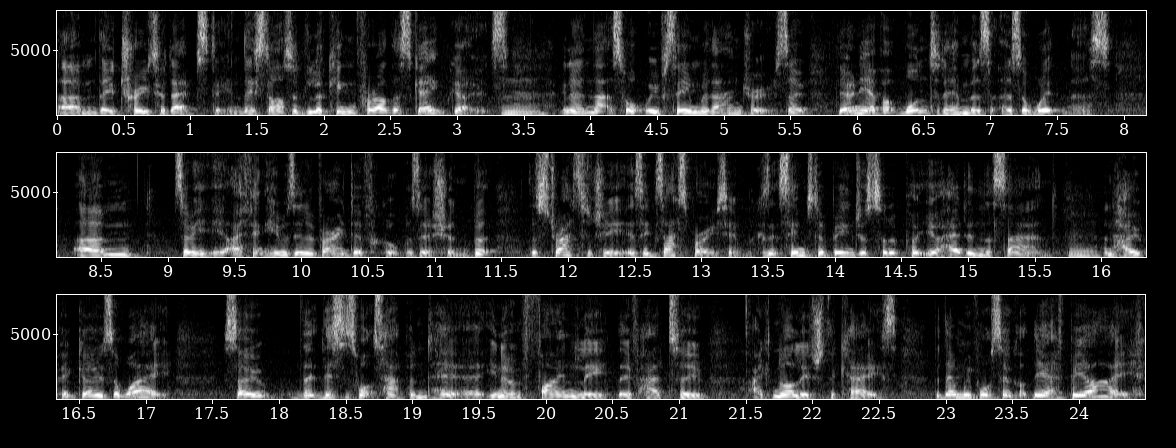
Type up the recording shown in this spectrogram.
um, they treated Epstein, they started looking for other scapegoats. Mm. You know, and that's what we've seen with Andrew. So they only ever wanted him as, as a witness. Um, so he, I think he was in a very difficult position. But the strategy is exasperating because it seems to have been just sort of put your head in the sand mm. and hope it goes away. So th- this is what's happened here, you know, and finally they've had to acknowledge the case. But then we've also got the FBI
